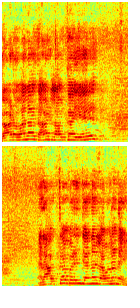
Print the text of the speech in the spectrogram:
गाढवाला झाड लावता येत आणि आतापर्यंत ज्यांना लावलं नाही.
